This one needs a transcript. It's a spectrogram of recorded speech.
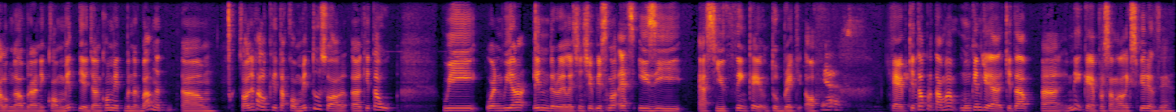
kalau nggak berani komit ya jangan komit bener banget. Um, soalnya kalau kita komit tuh soal eh, kita we when we are in the relationship it's not as easy as you think kayak to break it off. Yes. Kayak kita pertama mungkin kayak kita uh, ini kayak personal experience ya.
